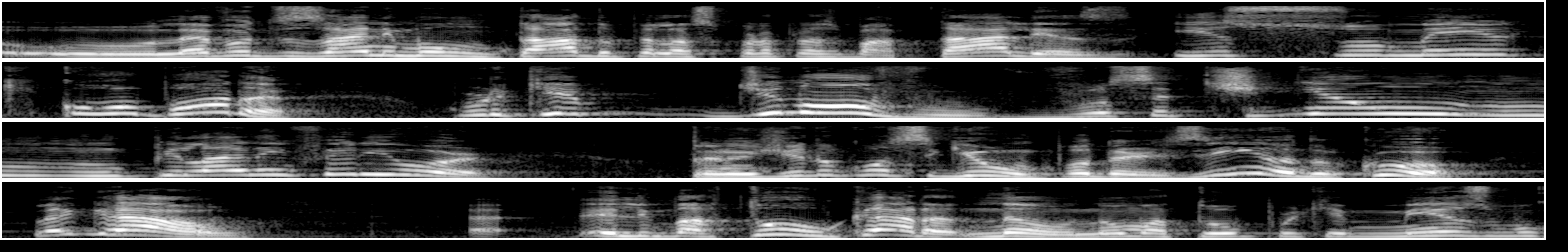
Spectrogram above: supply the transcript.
o level design montado pelas próprias batalhas, isso meio que corrobora. Porque, de novo, você tinha um, um, um pilar inferior. Tanjiro conseguiu um poderzinho do cu? Legal. É, ele matou o cara? Não, não matou, porque mesmo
